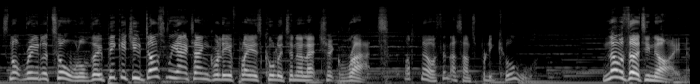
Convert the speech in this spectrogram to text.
It's not real at all, although Pikachu does react angrily if players call it an electric rat. I don't know, I think that sounds pretty cool. Number 39.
